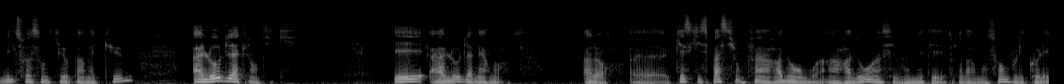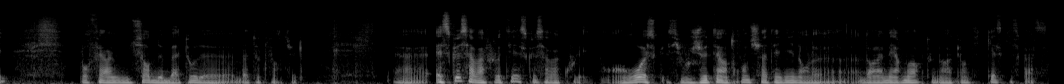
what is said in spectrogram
1060 hein, kg par mètre cube, à l'eau de l'Atlantique et à l'eau de la mer Morte. Alors, euh, qu'est-ce qui se passe si on fait un radeau en bois? Un radeau, hein, si vous mettez des troncs d'arbres ensemble, vous les collez pour faire une sorte de bateau de, fortune. Euh, est-ce que ça va flotter? Est-ce que ça va couler? En gros, si vous jetez un tronc de châtaignier dans, la mer Morte ou dans l'Atlantique, qu'est-ce qui se passe?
